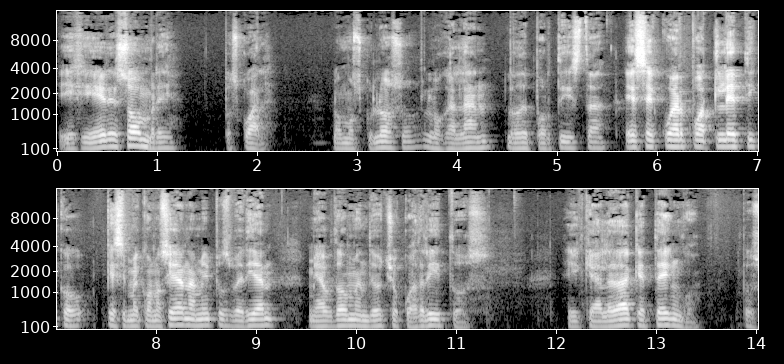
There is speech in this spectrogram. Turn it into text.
Y si eres hombre, pues cuál? Lo musculoso, lo galán, lo deportista, ese cuerpo atlético que si me conocieran a mí pues verían mi abdomen de ocho cuadritos y que a la edad que tengo pues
